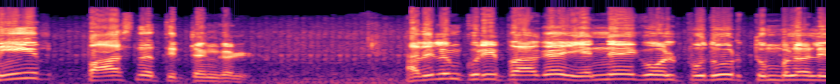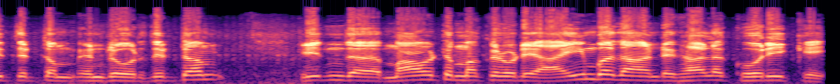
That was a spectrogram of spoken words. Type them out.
நீர் பாசன திட்டங்கள். அதிலும் குறிப்பாக எண்ணெய்கோல் புதூர் தும்பலி திட்டம் என்ற ஒரு திட்டம் இந்த மாவட்ட மக்களுடைய ஐம்பது ஆண்டு கால கோரிக்கை.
